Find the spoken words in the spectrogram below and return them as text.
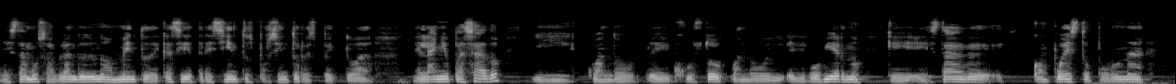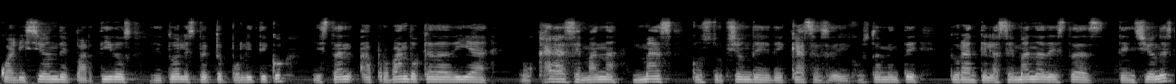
Estamos hablando de un aumento de casi de 300% respecto a el año pasado y cuando eh, justo cuando el, el, gobierno que está compuesto por una coalición de partidos de todo el espectro político están aprobando cada día o cada semana más construcción de, casas. Eh, justamente durante la semana de estas tensiones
